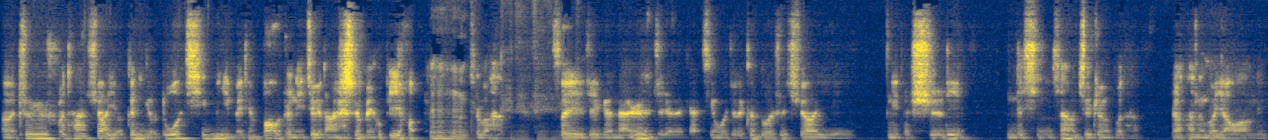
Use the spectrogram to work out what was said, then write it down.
呃，至于说他需要有跟你有多亲密，每天抱着你，这个当然是没有必要，嗯，是吧？对对对，所以这个男人之间的感情，我觉得更多是需要以你的实力、你的形象去征服他，让他能够仰望你，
